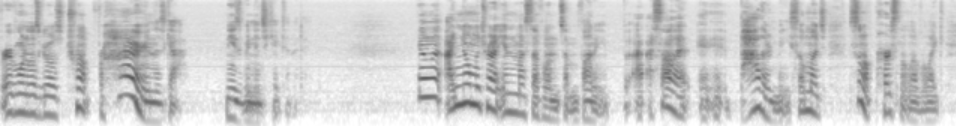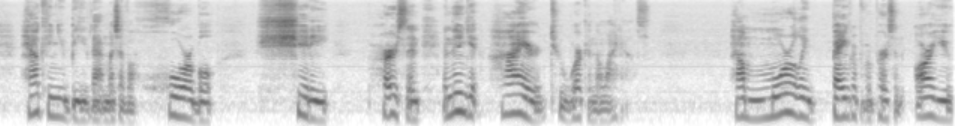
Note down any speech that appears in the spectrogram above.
For every one of those girls, Trump, for hiring this guy, needs to be ninja kicked in the dick. You know what? I normally try to end my stuff on something funny, but I, I saw that and it bothered me so much, just on a personal level. Like, how can you be that much of a horrible, shitty person and then get hired to work in the White House? How morally bankrupt of a person are you,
